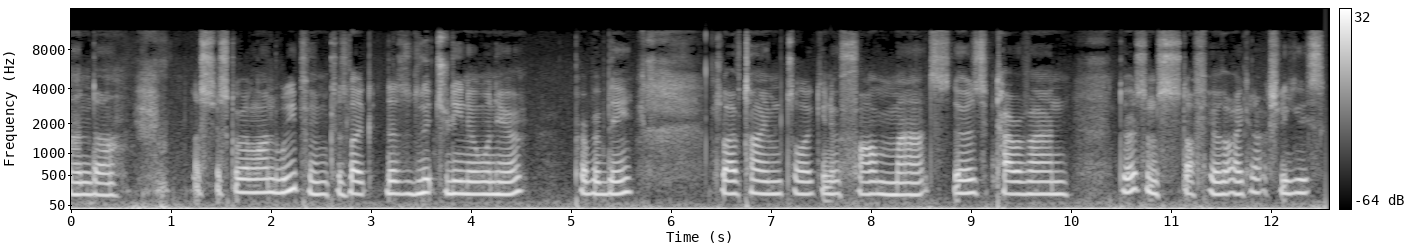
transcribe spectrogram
And uh, let's just go and land weeping because like there's literally no one here, probably. So I have time to like, you know, farm mats. There's a caravan. There's some stuff here that I can actually use.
